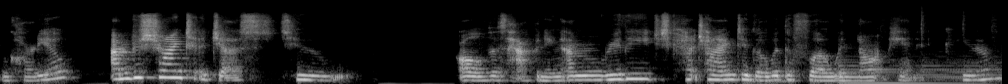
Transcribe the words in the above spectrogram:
and cardio. I'm just trying to adjust to all of this happening. I'm really just trying to go with the flow and not panic, you know?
